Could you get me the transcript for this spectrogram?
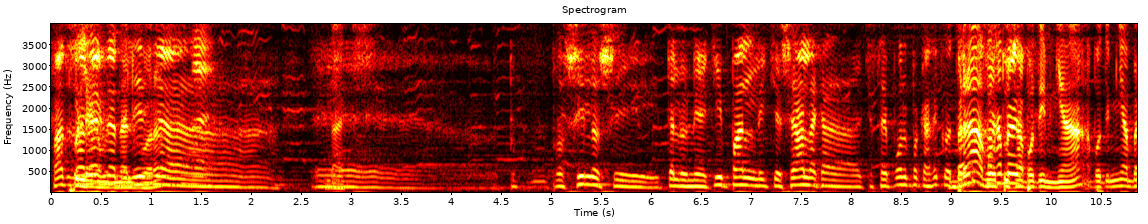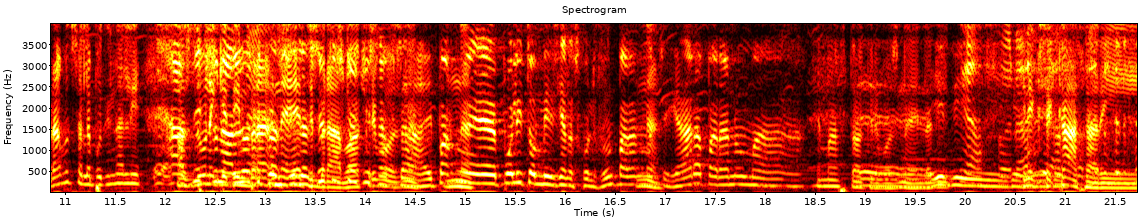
Πάντως που αν λέγαμε έμεινα την την άλλη φορά. ίδια ε, Εντάξει. προ- προσήλωση τελωνιακή υπάλληλη και, σε άλλα, κα- και στα υπόλοιπα καθήκοντα τους, θα Μπράβο είχαμε- τους από τη μια, από τη μια μπράβο τους, αλλά από την άλλη. Ε, ας ας δείξουν δούνε και την αλλού την μπρα- Ναι, προσήλωσή έτσι τους μπράβο, και όχι σε ακριβώς. αυτά. ναι. Υπάρχουν Ναι. ε, πολλοί τομείς για να ασχοληθούν. Παράνομα Ναι. τσιγάρα, παράνομα. Ε, μα αυτό ακριβώς, ναι. ε, Δηλαδή, είδη- Διάφορα. είναι ξεκάθαρη.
